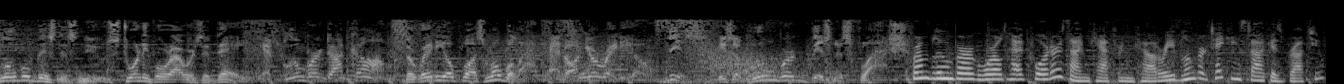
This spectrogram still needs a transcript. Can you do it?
Global business news 24 hours a day at Bloomberg.com, the Radio Plus mobile app, and on your radio. This is a Bloomberg Business Flash. From Bloomberg World Headquarters, I'm Catherine Cowdery. Bloomberg Taking Stock is brought to you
